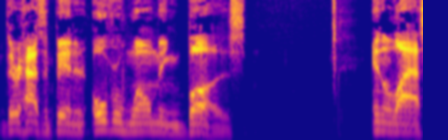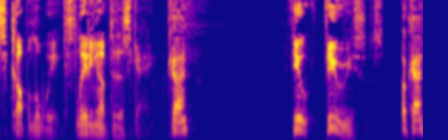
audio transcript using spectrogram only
there hasn't been an overwhelming buzz in the last couple of weeks leading up to this game. Okay. Few few reasons. Okay.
